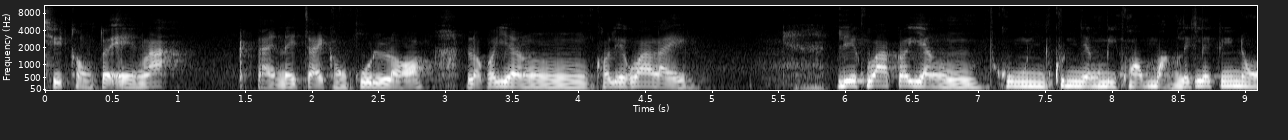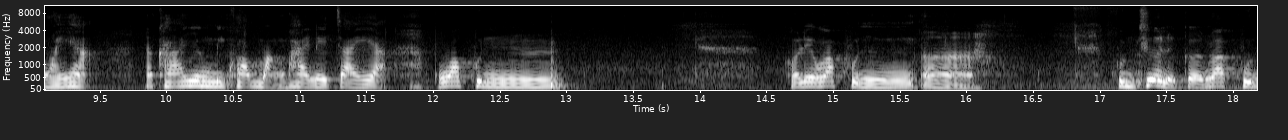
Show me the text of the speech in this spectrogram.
ชีวิตของตัวเองละ แต่ในใจของคุณเหรอ เราก็ยังเขาเรียกว่าอะไร เรียกว่าก็ยังคุณคุณยังมีความหวังเล็ก ๆน้อยๆอะ นะคะ ยังมีความหวังภายในใจอะ เพราะว่าคุณเขาเรียกว่าคุณอ่อคุณเชื่อเหลือเกินว่าคุณ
